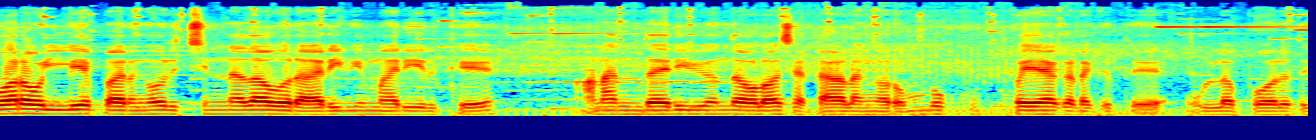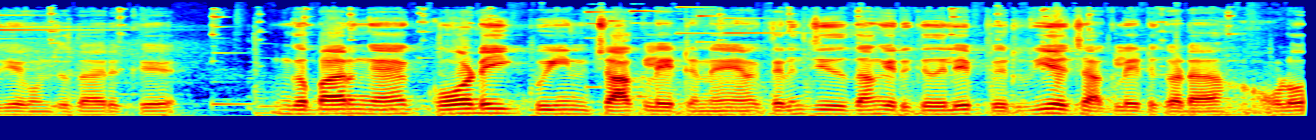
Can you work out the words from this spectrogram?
போகிற வழியிலே பாருங்கள் ஒரு சின்னதாக ஒரு அருவி மாதிரி இருக்குது ஆனால் இந்த அருவி வந்து அவ்வளோ செட் ஆகலைங்க. ரொம்ப குப்பையாக கிடக்குது. உள்ளே போகிறதுக்கே கொஞ்சம் தான் இருக்குது இங்கே பாருங்கள் கோடை குயின் சாக்லேட்டுன்னு. எனக்கு தெரிஞ்சு இது தாங்க இருக்கிறதுலே பெரிய சாக்லேட்டு கடை. அவ்வளோ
